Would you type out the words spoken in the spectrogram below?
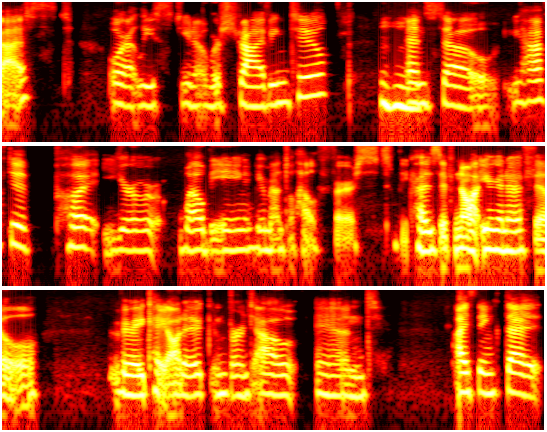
best, or at least, you know, we're striving to. Mm-hmm. And so you have to put your well being and your mental health first, because if not, you're going to feel very chaotic and burnt out. And I think that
